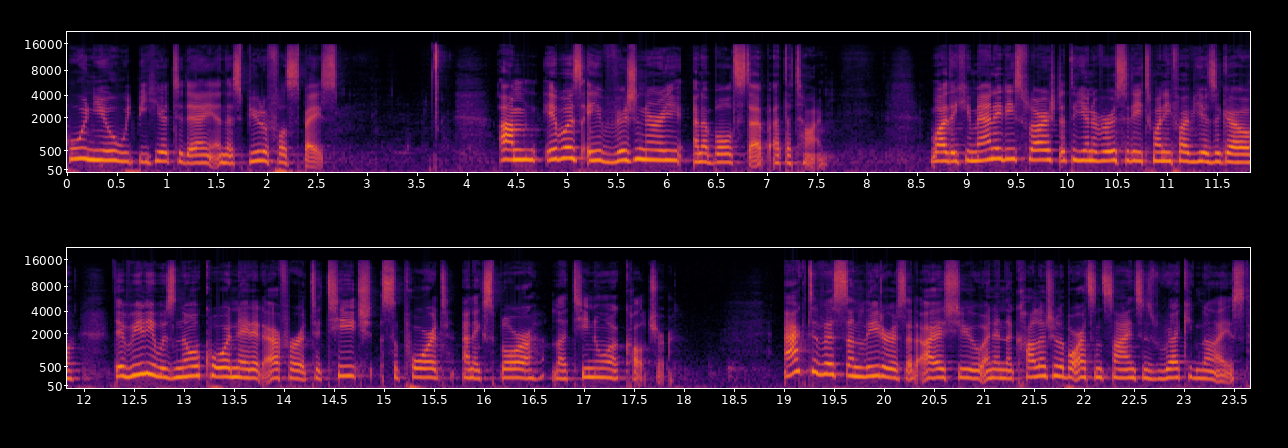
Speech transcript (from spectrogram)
who knew we'd be here today in this beautiful space? Um, it was a visionary and a bold step at the time. While the humanities flourished at the university 25 years ago, there really was no coordinated effort to teach, support, and explore Latino culture. Activists and leaders at ISU and in the College of Liberal Arts and Sciences recognized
